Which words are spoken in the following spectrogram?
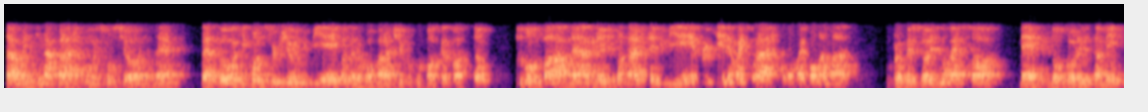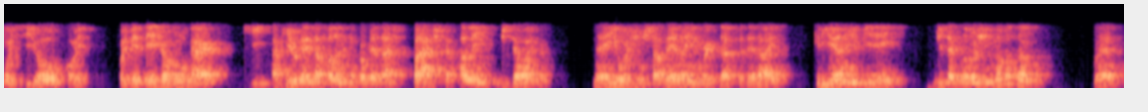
tá, mas e na prática, como isso funciona, né? Não é à toa que quando surgiu o MBA, fazendo um comparativo com pós-graduação, todo mundo falava, né? A grande vantagem do MBA é porque ele é mais prático, ele é mais bom na massa. O professor ele não é só mestre, doutor, ele também foi CEO, foi, foi VP de algum lugar, que aquilo que ele está falando tem propriedade prática além de teórica. Né? E hoje a gente está vendo aí universidades federais criando MBAs de tecnologia e inovação, né?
